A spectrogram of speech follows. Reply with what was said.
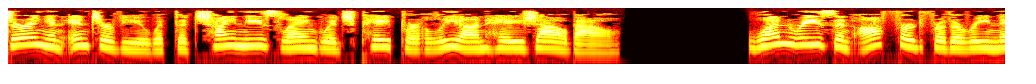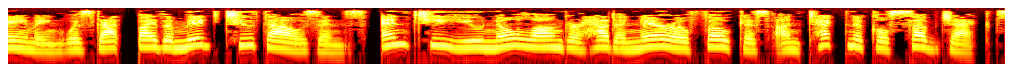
during an interview with the Chinese-language paper Lianhe Zaobao. One reason offered for the renaming was that, by the mid-2000s, NTU no longer had a narrow focus on technical subjects,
